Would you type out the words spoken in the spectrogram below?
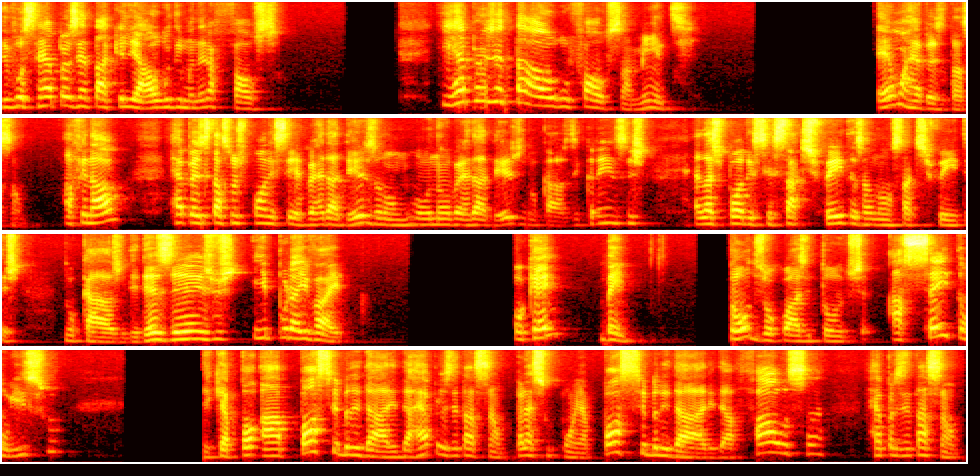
de você representar aquele algo de maneira falsa. E representar algo falsamente é uma representação. Afinal, representações podem ser verdadeiras ou não, ou não verdadeiras, no caso de crenças, elas podem ser satisfeitas ou não satisfeitas no caso de desejos, e por aí vai. Ok? Bem, todos ou quase todos aceitam isso, de que a, a possibilidade da representação pressupõe a possibilidade da falsa representação.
